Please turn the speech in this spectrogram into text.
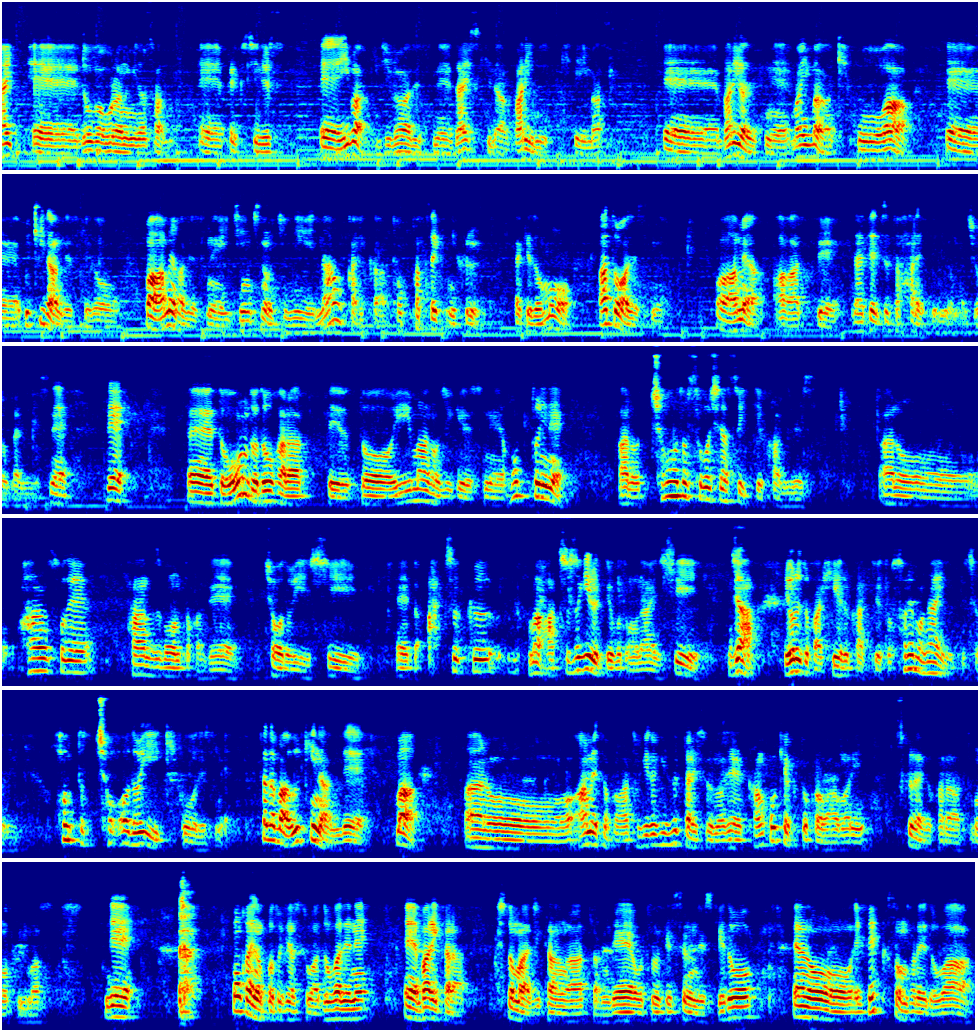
はい、えー、動画をご覧の皆さん、えー、ペクシーです。えー、今、自分はですね、大好きなバリに来ています。えー、バリはですね、まあ今、気候は、えー、雨季なんですけど、まあ雨がですね、一日のうちに何回か突発的に降る。だけども、あとはですね、まあ雨は上がって、だいたいずっと晴れてるような状態ですね。で、えっ、ー、と、温度どうかなっていうと、今の時期ですね、本当にね、あの、ちょうど過ごしやすいっていう感じです。あの、半袖、半ズボンとかでちょうどいいし、えっ、ー、と、暑く、まあ暑すぎるっていうこともないし、じゃあ夜とか冷えるかっていうと、それもないんですよね。ほんとちょうどいい気候ですね。ただまあ雨季なんで、まあ、あのー、雨とかが時々降ったりするので、観光客とかはあまり少ないのかなと思っています。で、今回のポッドキャストは動画でね、えー、バリからちょっとまあ時間があったんでお届けするんですけど、あの、FX のトレードは、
